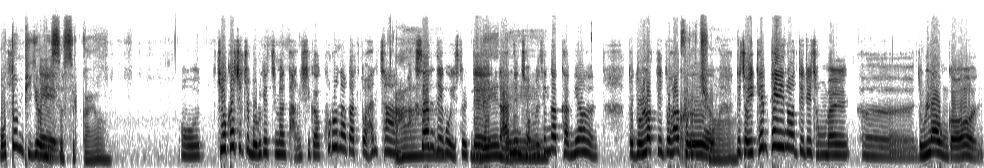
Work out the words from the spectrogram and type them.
어떤 비결이 네. 있었을까요? 어, 기억하실지 모르겠지만 당시가 코로나가 또 한참 아, 확산되고 있을 네네. 때라는 점을 생각하면 더 놀랍기도 하고 그렇죠. 근데 저희 캠페이너들이 정말 어, 놀라운 건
